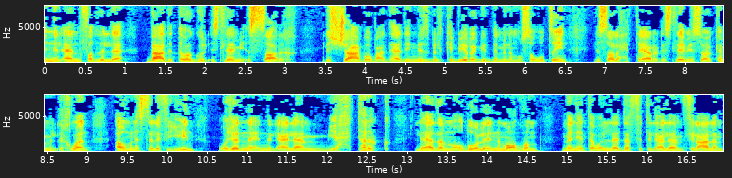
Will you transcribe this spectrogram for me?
أن الآن بفضل الله بعد التوجه الإسلامي الصارخ للشعب وبعد هذه النسبة الكبيرة جدا من المصوتين لصالح التيار الإسلامي سواء كان من الإخوان أو من السلفيين. وجدنا أن الإعلام يحترق لهذا الموضوع لأن معظم من يتولى دفة الإعلام في العالم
